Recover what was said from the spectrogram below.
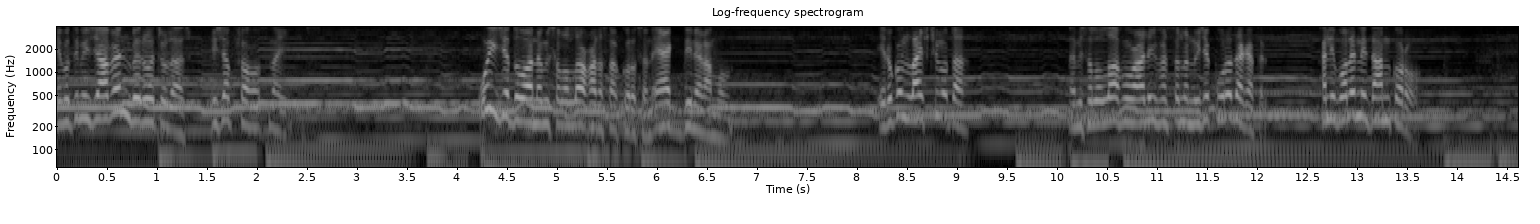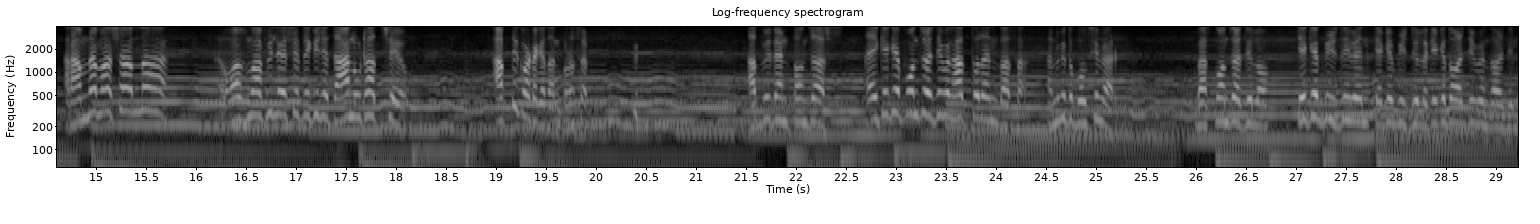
এবং তিনি যাবেন, বের হয়ে চলে আসবেন। হিসাব সহজ নাই। ওই যে দোয়া নবী সাল্লাল্লাহু আলাইহি করেছেন, একদিনের আমল। এরকম লাইফ ছিল তা। নবী সাল্লাল্লাহু আলী ওয়াসাল্লাম নিজে করে দেখাতেন। খালি বলেননি, দান করো। আর আমরা, মাশাআল্লাহ, ওয়াজ মাহফিলে এসে দেখি যে দান উঠাচ্ছে আপনি কটাকে দান করেছেন? আপনি দেন পঞ্চাশ। এই কে কে পঞ্চাশ দিবেন, হাত তোলেন, বাসা। আমি কিন্তু বলছি না বাস, পঞ্চাশ দিল। কে কে বিশ দিবেন, কে কে বিশ দিল, কে কে দশ দিবেন, দশ দিন।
